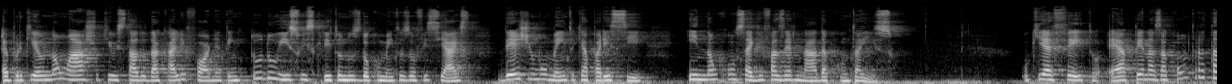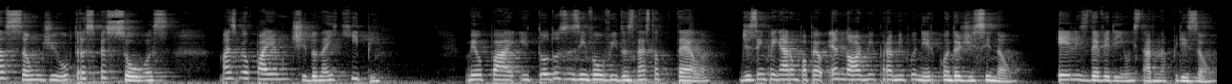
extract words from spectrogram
é porque eu não acho que o estado da Califórnia tem tudo isso escrito nos documentos oficiais desde o momento que apareci e não consegue fazer nada quanto a isso. O que é feito é apenas a contratação de outras pessoas, mas meu pai é mantido na equipe. Meu pai e todos os envolvidos nesta tela desempenharam um papel enorme para me punir quando eu disse não. Eles deveriam estar na prisão.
